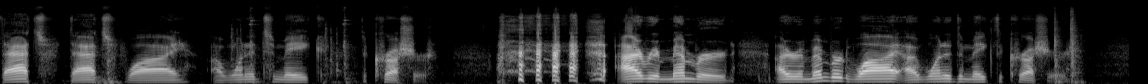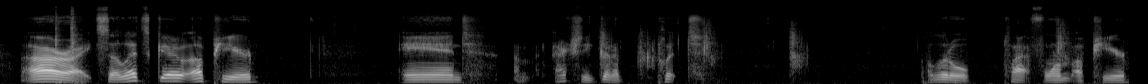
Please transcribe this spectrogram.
that's, that's why I wanted to make the crusher. I remembered. I remembered why I wanted to make the crusher. Alright, so let's go up here. And I'm actually going to put a little platform up here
